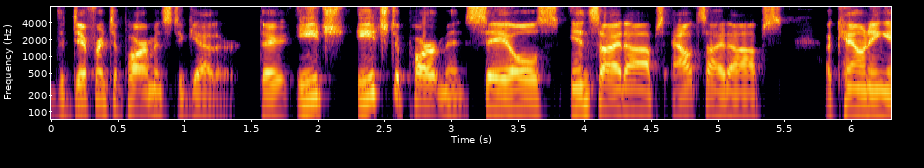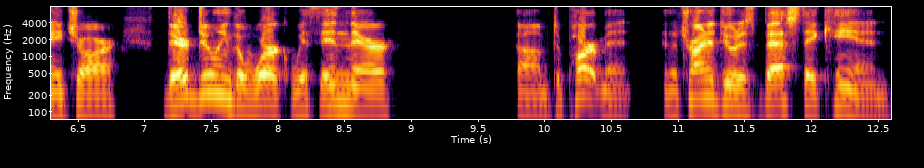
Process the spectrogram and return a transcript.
the different departments together. They each each department, sales, inside ops, outside ops, accounting, HR, they're doing the work within their um, department and they're trying to do it as best they can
